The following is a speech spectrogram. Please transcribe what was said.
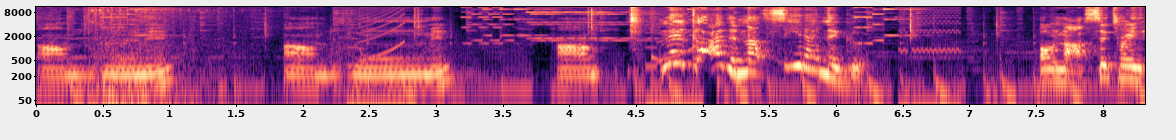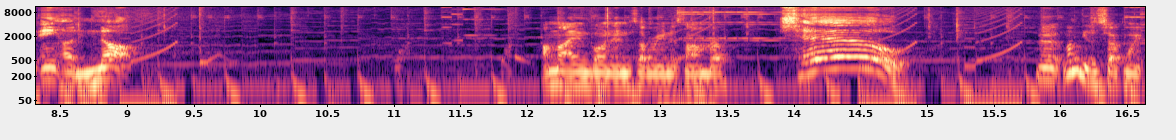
I'm zooming. I'm zooming. Um. Nigga, I did not see that nigga. Oh, nah. Six rings ain't enough. I'm not even going into submarine this time, bro. Chill! Man, let me get this checkpoint.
